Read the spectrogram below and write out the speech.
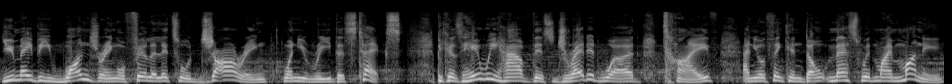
you may be wondering or feel a little jarring when you read this text. Because here we have this dreaded word, tithe, and you're thinking, don't mess with my money.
